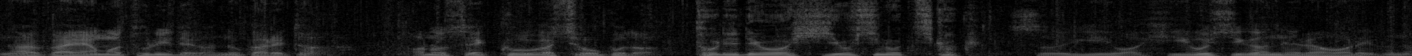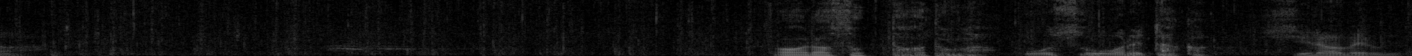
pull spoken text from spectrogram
中山砦が抜かれた。あの石膏が証拠だ。砦は日吉の近く。次は日吉が狙われるな。争った跡が。襲われたか。調べるんだ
